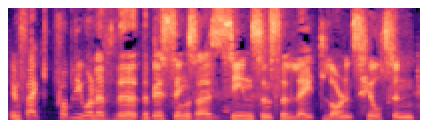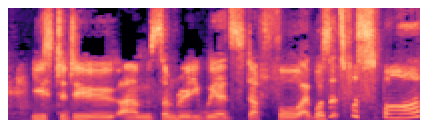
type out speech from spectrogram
In fact, probably one of the, the best things I've seen since the late Lawrence Hilton used to do um, some really weird stuff for. Was it for Spa?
